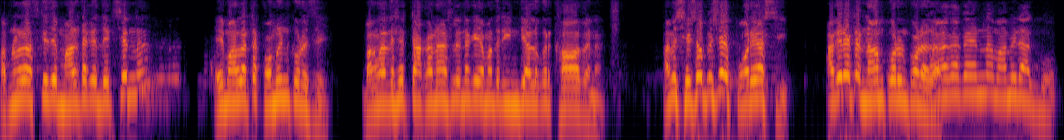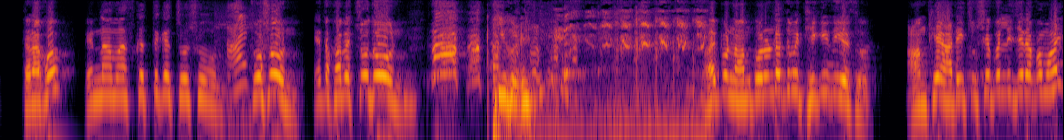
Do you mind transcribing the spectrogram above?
আপনারা আজকে যে মালটাকে দেখছেন না এই মাল একটা কমেন্ট করেছে বাংলাদেশের টাকা না আসলে নাকি আমাদের ইন্ডিয়া লোকের খাওয়াবে না। আমি সেসব বিষয়ে পরে আসি আগের একটা নামকরণ করা যায় কাকা এর নাম আমি রাখব। তা রাখো। এর নাম আজকের থেকে চোষণ। চোষণ এ তো খাবে চোদন। ভাইপো নামকরণটা তুমি ঠিকই দিয়েছ। আম খেয়ে আটি চুষে ফেললি যেরকম হয়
